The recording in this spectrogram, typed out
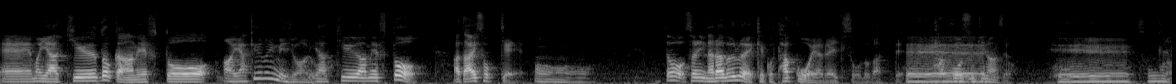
えーまあ、野球とかアメフト。あ野球のイメージはある野わ球アメフト。あとアイスホッケうんうんうん。ーとそれに並ぶぐらい結構タコをやるエピソードがあってタコ好きなんですよ。へえそうなんだ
